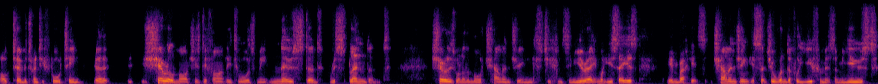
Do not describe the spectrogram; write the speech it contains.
October 2014. Uh, Cheryl marches defiantly towards me, nose stud resplendent. Cheryl is one of the more challenging students in year eight. And what you say is, in brackets, challenging is such a wonderful euphemism used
